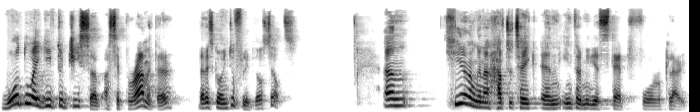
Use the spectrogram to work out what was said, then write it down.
What do I give to GSUB as a parameter that is going to flip those cells? And here I'm gonna have to take an intermediate step for clarity.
